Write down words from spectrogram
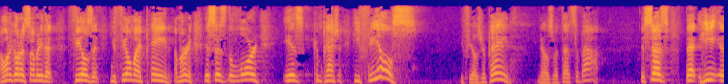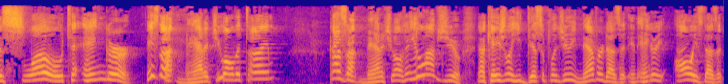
I want to go to somebody that feels it. You feel my pain. I'm hurting. It says the Lord is compassion. He feels. He feels your pain. He knows what that's about. It says that He is slow to anger. He's not mad at you all the time. God's not mad at you all the time. He loves you. Now, occasionally He disciplines you. He never does it in anger. He always does it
